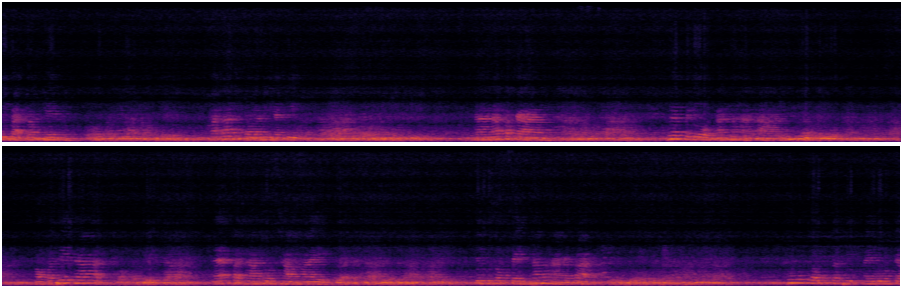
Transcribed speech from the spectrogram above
ฏิบัติบำเพ็ญพระราชกรณียกิจ ยจึงทรงเป็นพระมหากษัตริย์ผู้ทรงสถิตในดวงใจ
